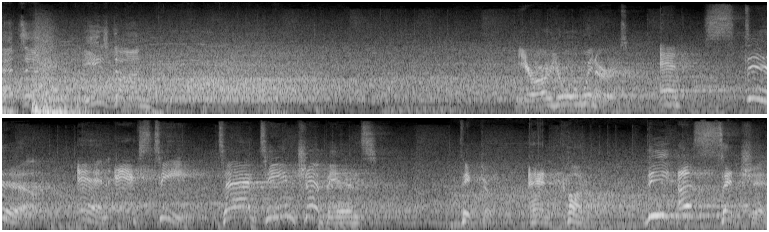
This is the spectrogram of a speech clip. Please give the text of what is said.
That's it. He's done. Here are your winners and still NXT Tag Team Champions, Viktor and Konnor, the Ascension.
